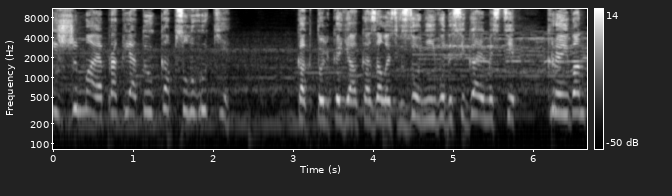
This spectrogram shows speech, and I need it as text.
и сжимая проклятую капсулу в руке. Как только я оказалась в зоне его досягаемости, Крейван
